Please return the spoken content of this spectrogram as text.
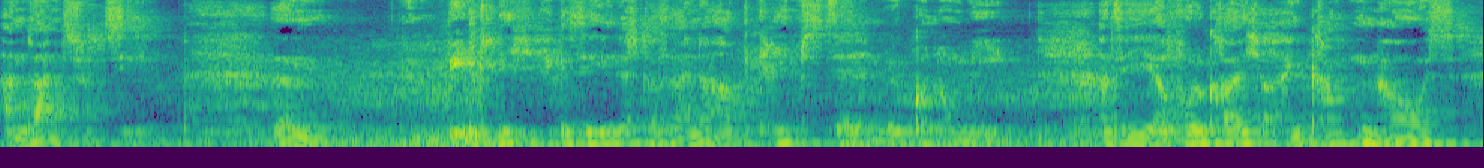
an Land zu ziehen. Ähm, bildlich gesehen ist das eine Art Krebszellenökonomie. Also je erfolgreicher ein Krankenhaus äh,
